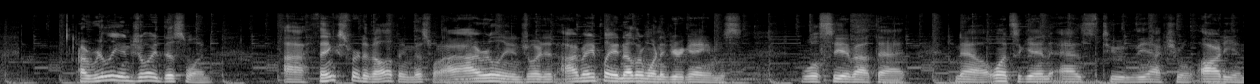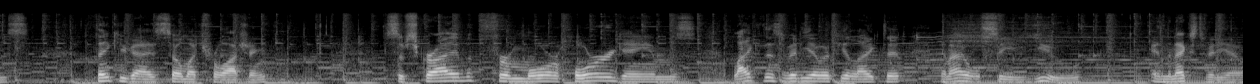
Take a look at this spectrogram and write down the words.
I really enjoyed this one. Uh, thanks for developing this one. I, I really enjoyed it. I may play another one of your games. We'll see about that. Now, once again, as to the actual audience, thank you guys so much for watching. Subscribe for more horror games. Like this video if you liked it, and I will see you in the next video.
